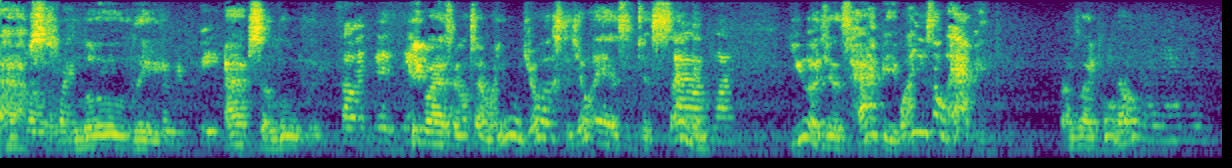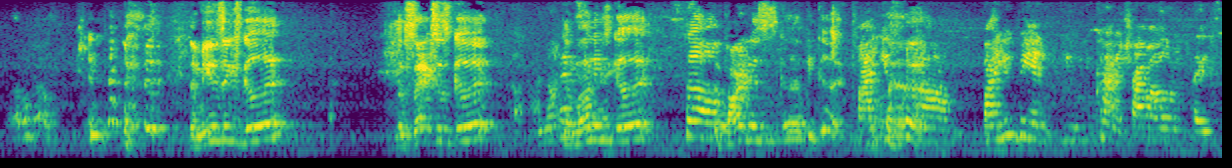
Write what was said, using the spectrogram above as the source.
Absolutely, from your feet. absolutely. So it, it, it People ask me all the time, "Are you on drugs?" Because your ass is just singing. like You are just happy. Why are you so happy? I was like, you know, I don't know. The music's good. The sex is good. The money's good. So The partners is good. Be good. by you, um, by you being you, you kind of travel all over the place.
